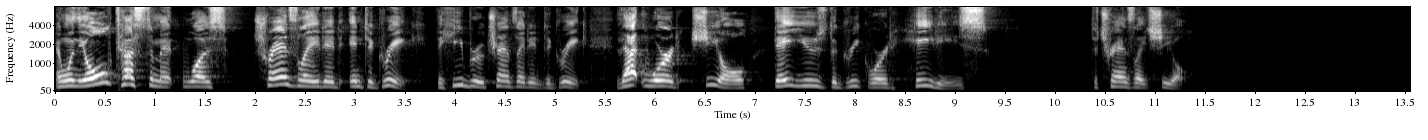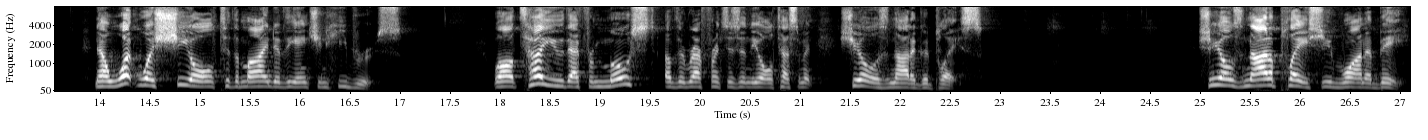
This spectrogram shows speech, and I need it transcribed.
And when the Old Testament was translated into Greek, the Hebrew translated into Greek, that word Sheol, they used the Greek word Hades to translate Sheol. Now, what was Sheol to the mind of the ancient Hebrews? Well, I'll tell you that for most of the references in the Old Testament, Sheol is not a good place. Sheol is not a place you'd want to be.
